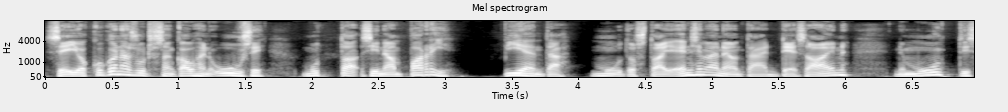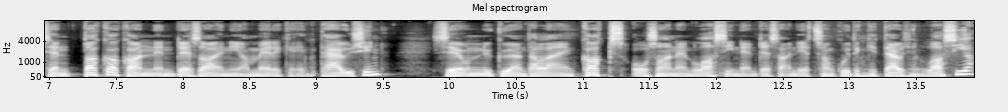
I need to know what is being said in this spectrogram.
Se ei ole kokonaisuudessaan kauhean uusi, mutta siinä on pari pientä muutosta. Ja ensimmäinen on tämä design. Ne muutti sen takakannen designia melkein täysin. Se on nykyään tällainen kaksiosainen lasinen design, että se on kuitenkin täysin lasia,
